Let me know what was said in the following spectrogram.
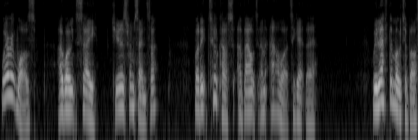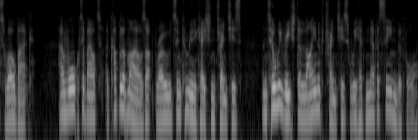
Where it was, I won't say, cheers from Censor, but it took us about an hour to get there. We left the motor bus well back and walked about a couple of miles up roads and communication trenches until we reached a line of trenches we had never seen before.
